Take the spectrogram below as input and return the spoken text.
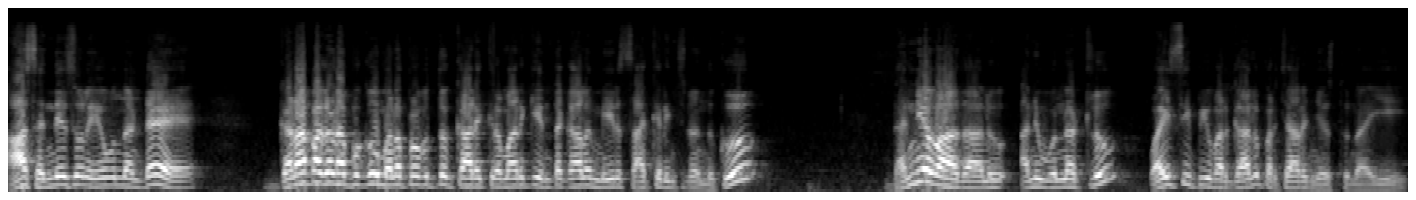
ఆ సందేశంలో ఏముందంటే గడప గడపకు మన ప్రభుత్వ కార్యక్రమానికి ఇంతకాలం మీరు సహకరించినందుకు ధన్యవాదాలు అని ఉన్నట్లు వైసీపీ వర్గాలు ప్రచారం చేస్తున్నాయి.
